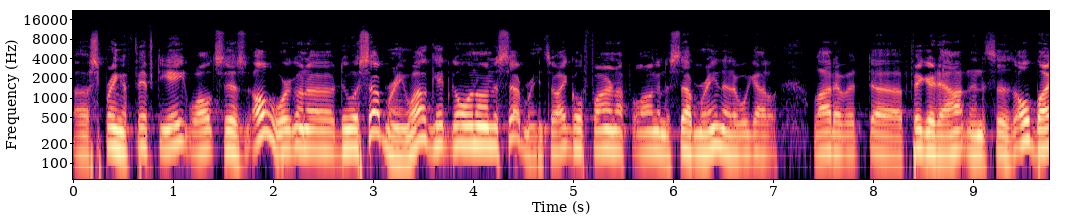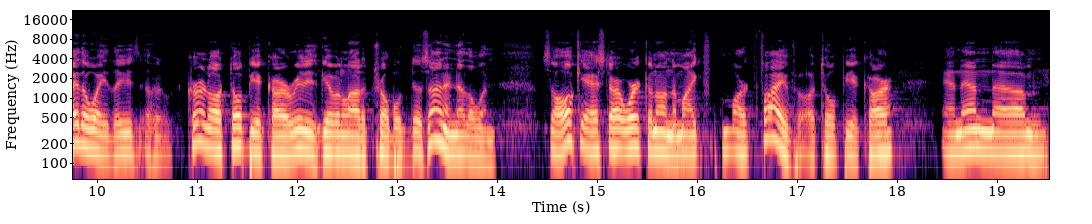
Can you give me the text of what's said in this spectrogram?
uh, spring of 58, Walt says, Oh, we're going to do a submarine. Well, get going on the submarine. So I go far enough along in the submarine, and we got a lot of it uh, figured out. And it says, Oh, by the way, the uh, current Autopia car really is giving a lot of trouble. Design another one. So, okay, I start working on the Mike, Mark V Autopia car. And then um,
